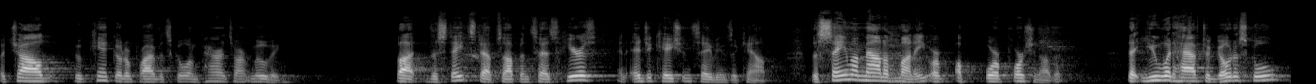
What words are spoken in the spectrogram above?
a child who can't go to private school and parents aren't moving. But the state steps up and says, here's an education savings account. The same amount of money, or, or a portion of it, that you would have to go to school,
